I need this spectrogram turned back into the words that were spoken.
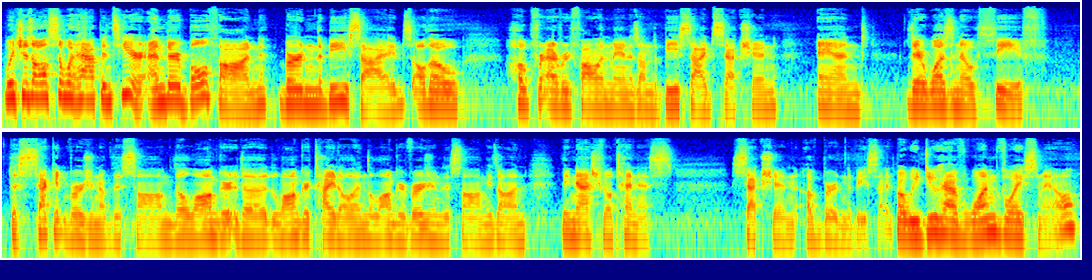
Which is also what happens here. And they're both on Bird and the B sides, although Hope for Every Fallen Man is on the B side section, and There Was No Thief, the second version of this song, the longer the longer title and the longer version of this song is on the Nashville Tennis section of Bird and the B side. But we do have one voicemail.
